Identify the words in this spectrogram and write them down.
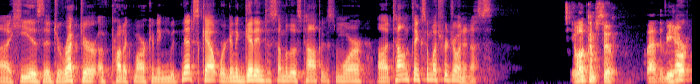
Bienkowski. he is the Director of Product Marketing with NetScout. We're going to get into some of those topics more. Tom, thanks so much for joining us. You're welcome, Stu. Glad to be here.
